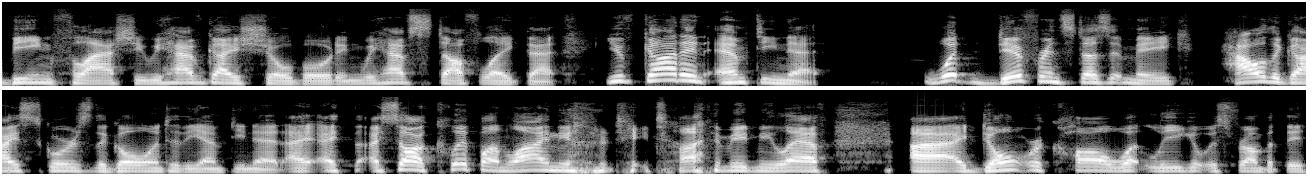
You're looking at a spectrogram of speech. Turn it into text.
being flashy. We have guys showboating. We have stuff like that. You've got an empty net what difference does it make how the guy scores the goal into the empty net? I I, I saw a clip online the other day, Todd. It made me laugh. Uh, I don't recall what league it was from, but the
